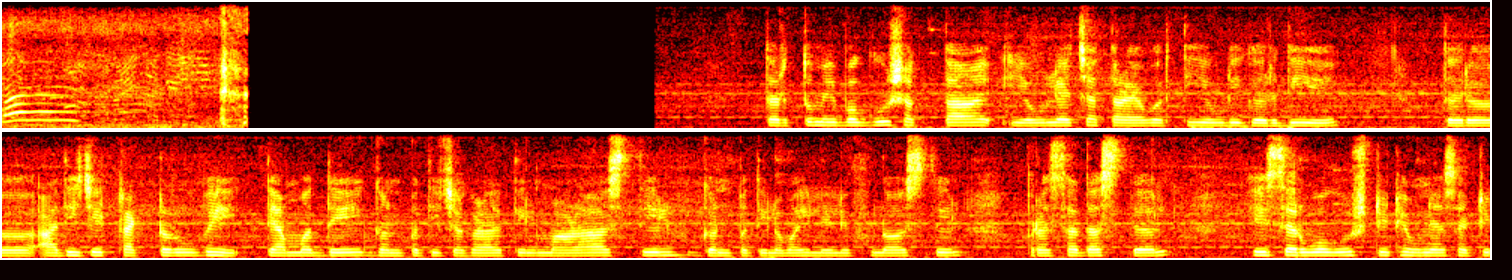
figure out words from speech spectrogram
बाय तर तुम्ही बघू शकता येवल्याच्या तळ्यावरती एवढी गर्दी आहे. तर आधी जे ट्रॅक्टर उभे त्यामध्ये गणपतीच्या गळ्यातील माळा असतील गणपतीला वाहिलेले फुलं असतील प्रसाद असतील हे सर्व गोष्टी ठेवण्यासाठी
